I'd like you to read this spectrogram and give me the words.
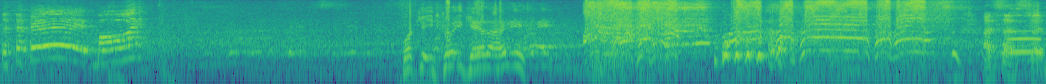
hey, boy! Look, he's got to get it, ain't he? That's a sin.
